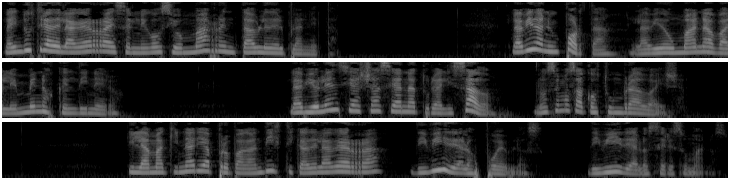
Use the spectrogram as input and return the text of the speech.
La industria de la guerra es el negocio más rentable del planeta. La vida no importa, la vida humana vale menos que el dinero. La violencia ya se ha naturalizado, nos hemos acostumbrado a ella. Y la maquinaria propagandística de la guerra divide a los pueblos, divide a los seres humanos.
